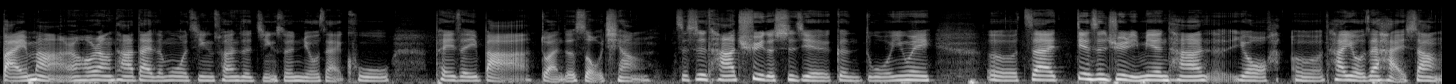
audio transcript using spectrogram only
白马，然后让他戴着墨镜，穿着紧身牛仔裤，配着一把短的手枪。只是他去的世界更多，因为呃，在电视剧里面，他有呃，他有在海上，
